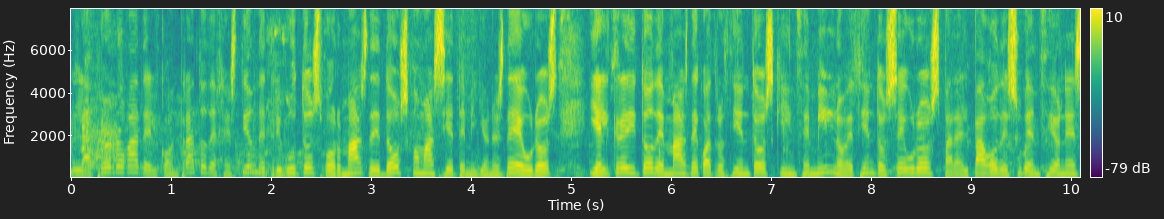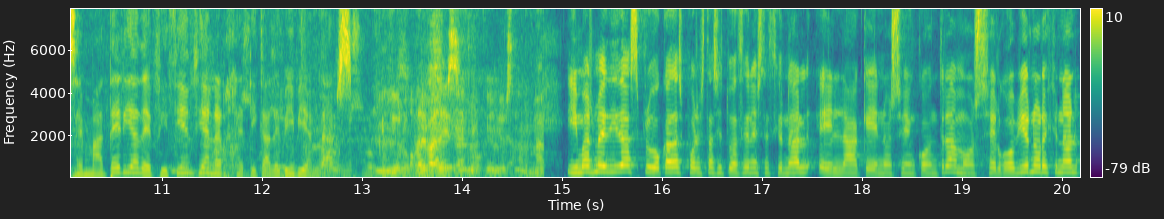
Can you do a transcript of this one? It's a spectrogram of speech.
la prórroga del contrato de gestión de tributos por más de 2,7 millones de euros y el crédito de más de 415.900 euros para el pago de subvenciones en materia de eficiencia energética de viviendas. Y más medidas provocadas por esta situación excepcional en la que nos encontramos. El Gobierno regional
